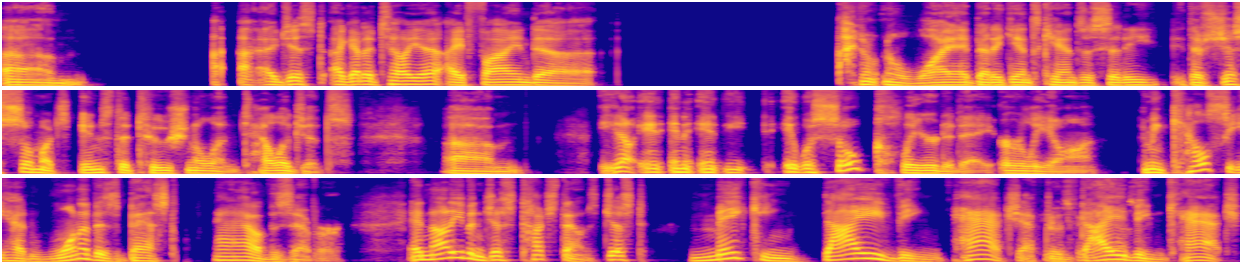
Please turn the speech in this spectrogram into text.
um I, I just I gotta tell you, I find uh I don't know why I bet against Kansas City. There's just so much institutional intelligence. Um, you know, and, and it, it was so clear today early on. I mean, Kelce had one of his best halves ever, and not even just touchdowns, just making diving catch after diving catch.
